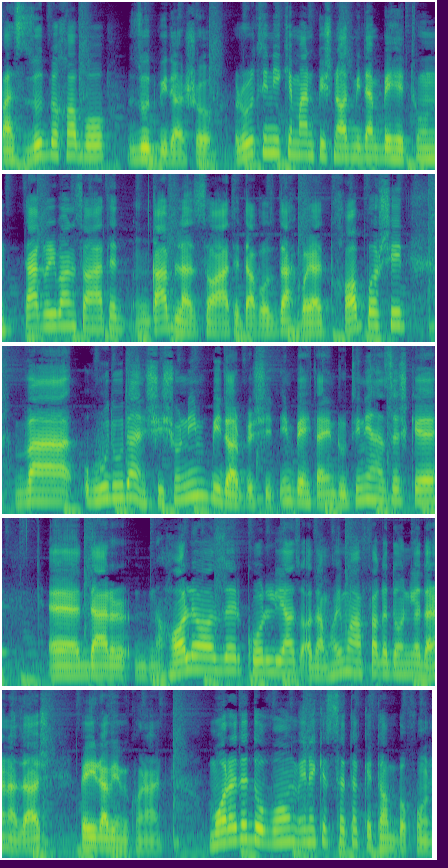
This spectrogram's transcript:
پس زود بخواب و زود بیدار شو. روتینی که من پیشنهاد میدم بهتون تقریبا ساعت قبل از ساعت دوازده باید خواب باشید و حدودا شیشونیم بیدار بشید. این بهترین روتینی هستش که در حال حاضر کلی از آدم های موفق دنیا دارن ازش پیروی می‌کنن. مورد دوم اینه که سه تا کتاب بخون.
